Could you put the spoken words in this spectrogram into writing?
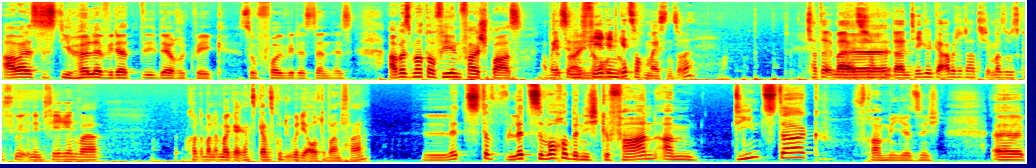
Aber es ist die Hölle wieder die, der Rückweg, so voll wie das dann ist. Aber es macht auf jeden Fall Spaß. Aber jetzt in den Ferien Auto. geht's auch meistens, oder? Ich hatte immer, als ich Äh. noch da in Tegel gearbeitet habe, hatte ich immer so das Gefühl, in den Ferien war, konnte man immer ganz, ganz gut über die Autobahn fahren. Letzte, letzte Woche bin ich gefahren am Dienstag. Frag mich jetzt nicht. Äh,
